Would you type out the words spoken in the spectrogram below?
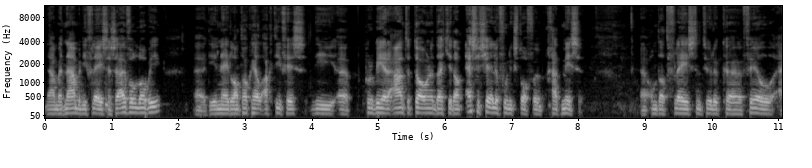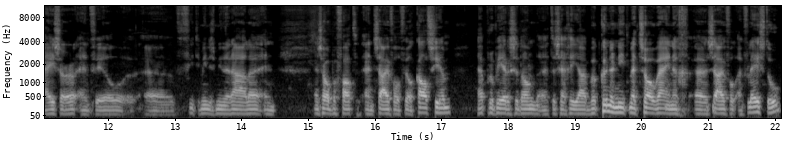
nou, met name die vlees- en zuivellobby, die in Nederland ook heel actief is, die proberen aan te tonen dat je dan essentiële voedingsstoffen gaat missen. omdat vlees natuurlijk veel ijzer en veel vitamines, mineralen en, en zo bevat, en zuivel veel calcium. Hè, proberen ze dan te zeggen, ja, we kunnen niet met zo weinig zuivel en vlees toe.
